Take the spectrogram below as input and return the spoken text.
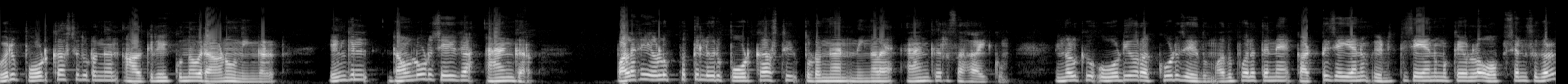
ഒരു പോഡ്കാസ്റ്റ് തുടങ്ങാൻ ആഗ്രഹിക്കുന്നവരാണോ നിങ്ങൾ? എങ്കിൽ ഡൗൺലോഡ് ചെയ്യുക ആങ്കർ വളരെ എളുപ്പത്തിൽ ഒരു പോഡ്കാസ്റ്റ് തുടങ്ങാൻ നിങ്ങളെ ആങ്കർ സഹായിക്കും. നിങ്ങൾക്ക് ഓഡിയോ റെക്കോർഡ് ചെയ്തും അതുപോലെ തന്നെ കട്ട് ചെയ്യാനും എഡിറ്റ് ചെയ്യാനും ഒക്കെയുള്ള ഓപ്ഷൻസുകൾ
